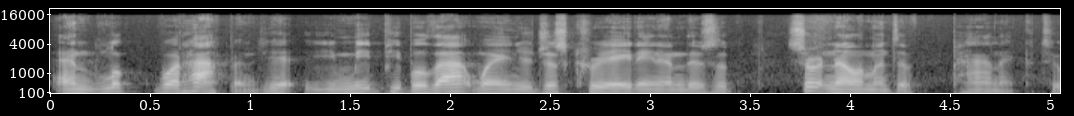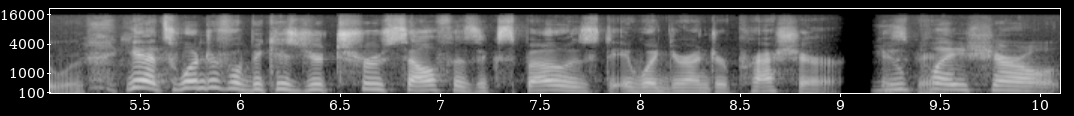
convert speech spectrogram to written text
And look what happened. You, you meet people that way, and you're just creating, and there's a certain element of panic to it. Yeah, it's wonderful because your true self is exposed when you're under pressure. You play Cheryl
